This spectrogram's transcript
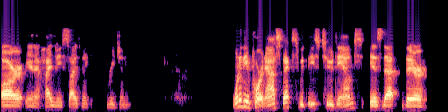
are in a highly seismic region. One of the important aspects with these two dams is that they're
